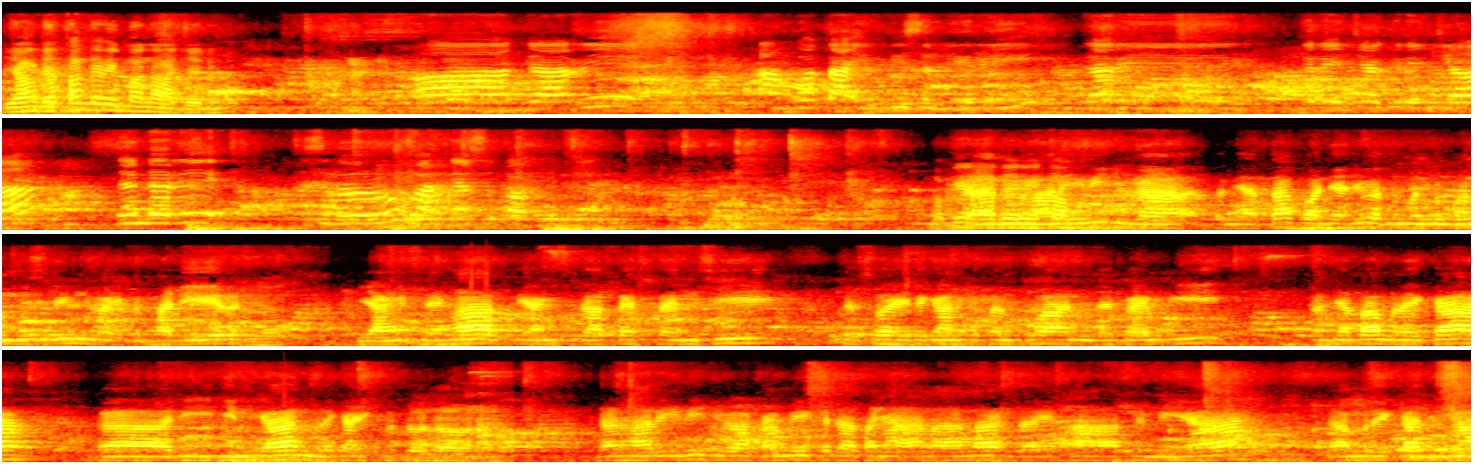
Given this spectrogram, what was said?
Yang datang dari mana aja nih? Uh, dari anggota inti sendiri, dari gereja-gereja, dan dari seluruh warga Sukabumi. Oke, dan ada hari ini juga ternyata banyak juga teman-teman muslim juga ikut hadir yang sehat, yang sudah tes tensi sesuai dengan ketentuan DPMI, ternyata mereka uh, diizinkan mereka ikut donor. Dan hari ini juga kami kedatangan anak-anak dari thalassemia dan mereka juga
